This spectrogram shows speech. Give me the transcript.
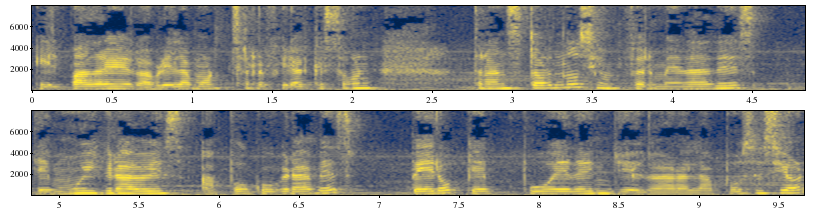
el padre Gabriel Amort se refiere a que son trastornos y enfermedades de muy graves a poco graves, pero que pueden llegar a la posesión,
